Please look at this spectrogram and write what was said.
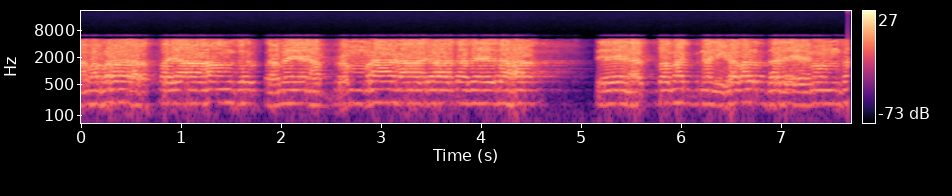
समभरपयाम् सुत्तमेन ब्रह्मणा जातवेदः तेन त्वमग्ननिषवर्धजेमम् स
